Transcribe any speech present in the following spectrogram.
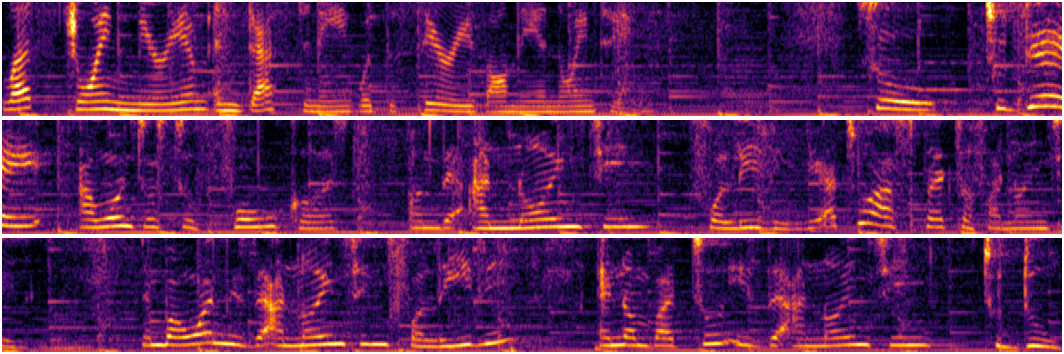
Let's join Miriam and Destiny with the series on the anointing. So today I want us to focus on the anointing for living. There are two aspects of anointing. Number one is the anointing for living, and number two is the anointing to do.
